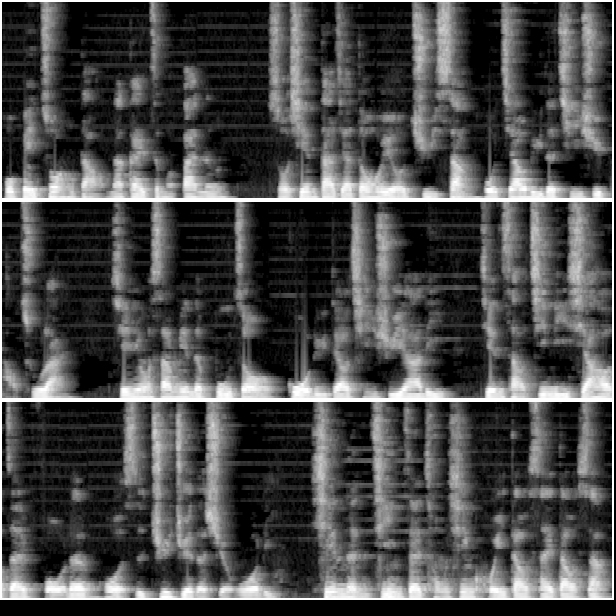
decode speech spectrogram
或被撞倒，那该怎么办呢？首先，大家都会有沮丧或焦虑的情绪跑出来。先用上面的步骤过滤掉情绪压力，减少精力消耗在否认或者是拒绝的漩涡里。先冷静，再重新回到赛道上，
